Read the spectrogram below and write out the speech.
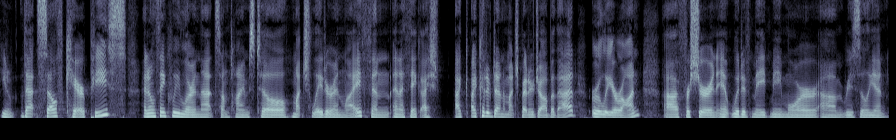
you know, that self care piece. I don't think we learn that sometimes till much later in life. And, and I think I should I, I could have done a much better job of that earlier on, uh, for sure. And it would have made me more um, resilient.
